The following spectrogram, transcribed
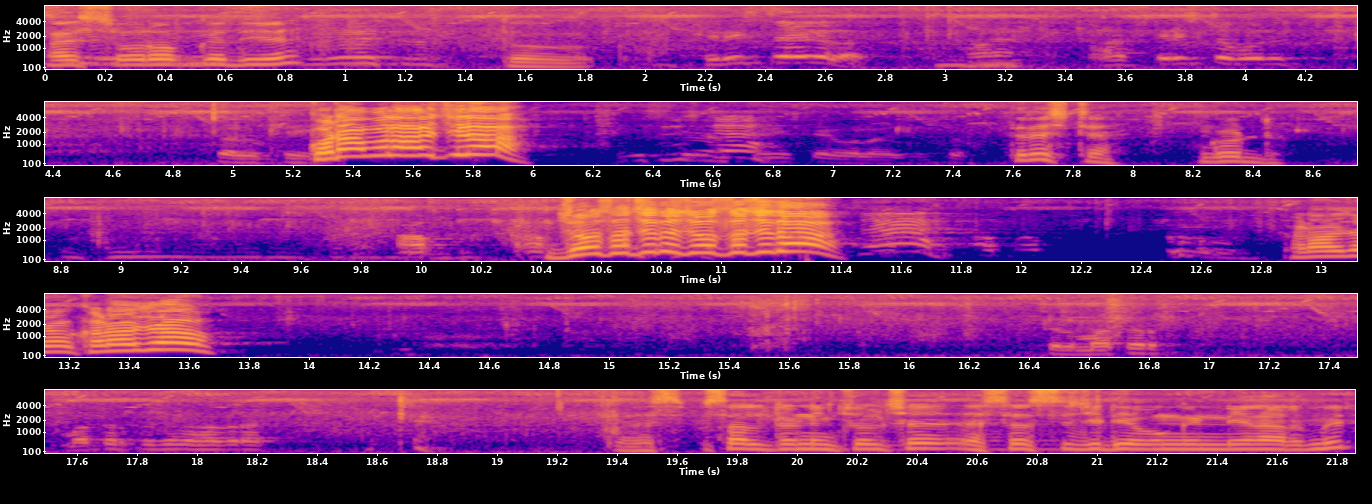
ভাই সৌরভকে দিয়ে তো কটা বলা হয়েছিল তিরিশটা গুড জোশ আছে তো জোশ আছে তো खड़ा हो जाओ खड़ा हो जाओ चल मातर मातर पिछले हाथ रख স্পেশাল ট্রেনিং চলছে এসএসসিজিডি এবং ইন্ডিয়ান আর্মির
